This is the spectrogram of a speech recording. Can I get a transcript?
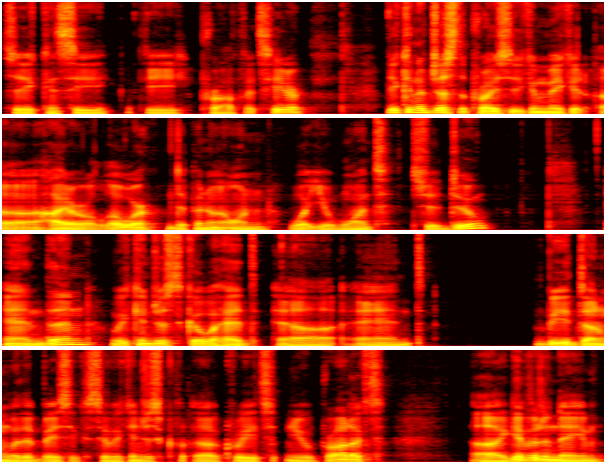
So you can see the profits here. You can adjust the price. You can make it uh, higher or lower depending on what you want to do and then we can just go ahead uh, and be done with it basically so we can just uh, create new product uh, give it a name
